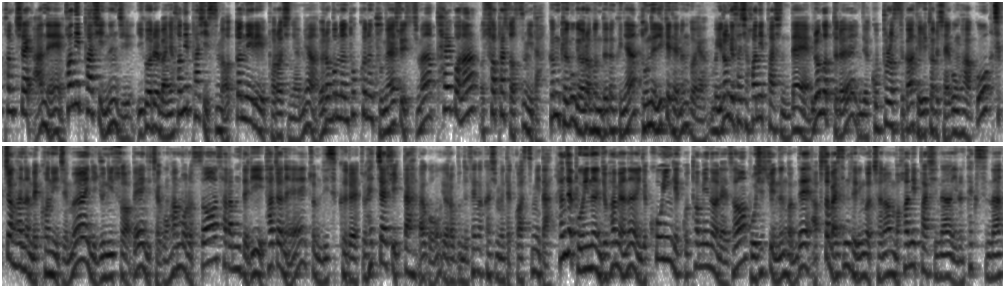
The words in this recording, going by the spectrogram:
contract 안에 honeypot이 있는지 이거를 만약 honeypot이 있으면 어떤 일이 벌어지냐면 여러분들은 토큰은 구매할 수 있지만 팔거나 swap할 수 없습니다. 그럼 결국 여러분들은 그냥 돈을 잃게 되는 거예요. 뭐 이런 게 사실 honeypot인데 이런 것들을 이제 고플러스가 데이터를 제공하고 측정하는 메커니즘을 이제 유니스왑에 이제 제공함으로써 사람들이 사전에 좀 리스크를 좀 해지할 수 있다라고 여러분들 생각하시면 될 것 같습니다. 현재 보이는 이제 화면은 이제 코인게코 터미널에서 보실 수 있는 건데 앞서 말씀드린 것처럼 뭐 honeypot이나 이런 tax나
